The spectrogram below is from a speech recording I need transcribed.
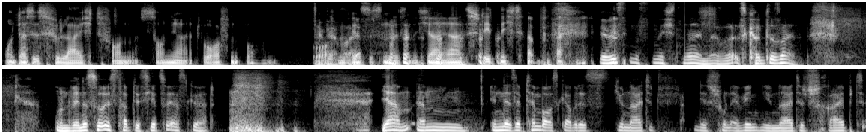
Und das ist vielleicht von Sonja entworfen worden. Boah, ja, wir wissen es nicht. Ja, ja, es steht nicht dabei. wir wissen es nicht, nein, aber es könnte sein. Und wenn es so ist, habt ihr es hier zuerst gehört. Ja, ähm, in der September-Ausgabe des United, des schon erwähnten United, schreibt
